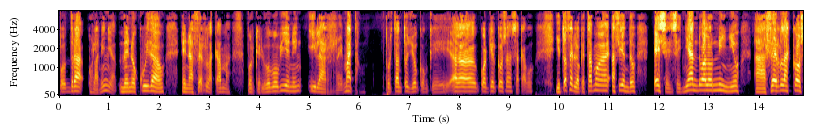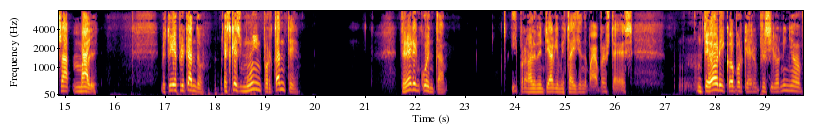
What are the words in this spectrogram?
pondrá, o la niña, menos cuidado en hacer la cama, porque luego vienen y la rematan. Por tanto, yo con que haga cualquier cosa se acabó. Y entonces lo que estamos haciendo es enseñando a los niños a hacer las cosas mal. ¿Me estoy explicando? Es que es muy importante tener en cuenta y probablemente alguien me está diciendo, bueno, pero usted es un teórico porque pues, si los niños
